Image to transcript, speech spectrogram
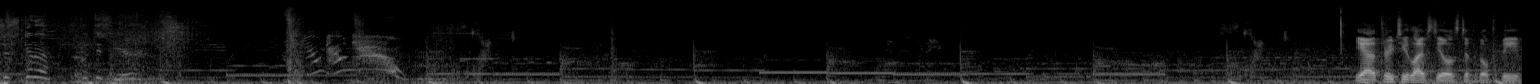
Just gonna put this here. Yeah, 3-2 lifesteal is difficult to beat.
